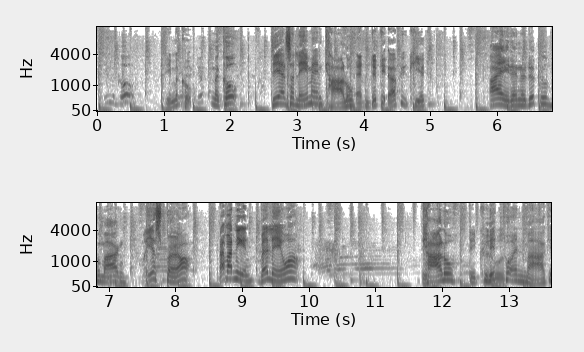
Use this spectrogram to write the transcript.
Det er med K. Det er med K. Med K. Det er altså lamaen Carlo. Er den døbt i Ørby Kirke? Ej, den er døbt ude på marken. Må jeg spørge, Der var den igen. hvad laver Carlo Det er midt på en marke?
